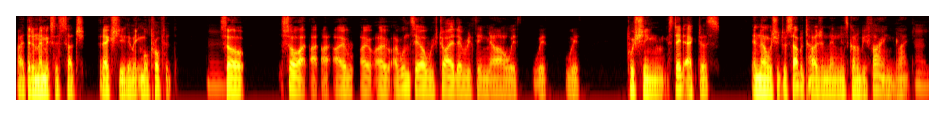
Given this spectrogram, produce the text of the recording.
right? The dynamics is such that actually they make more profit. Mm. So, so I, I, I, I, I wouldn't say, oh, we've tried everything now with, with, with pushing state actors and now we should do sabotage and then it's going to be fine. Right. Mm.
